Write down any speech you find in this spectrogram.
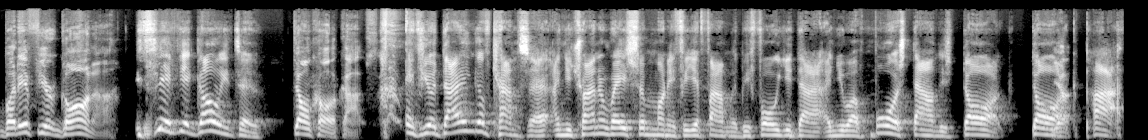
Don't. But if you're gonna, if you're going to. don't call the cops. If you're dying of cancer and you're trying to raise some money for your family before you die, and you are forced down this dark, dark path,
